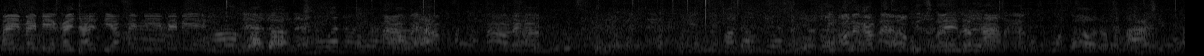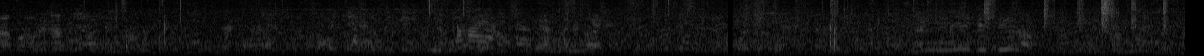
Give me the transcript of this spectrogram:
ไม่ไม่มีใครใช้เสียงไม่มีไม่มีเนี่ยดอกนะไม่เอาไหมครับไม่เอาเลยครับเอาเลยครับเนี่ยดอกดิสเพลย์ด้านข้างนะครับเอาดอกกระต่ายครับเอาเลยครับแรงมันเลยมัน ไม่ได้ไป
